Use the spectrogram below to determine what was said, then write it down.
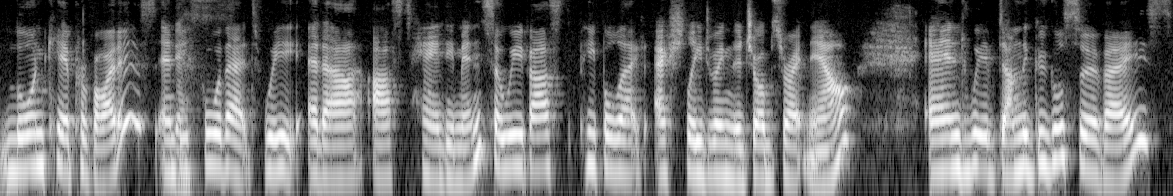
lawn care providers, and yes. before that, we had uh, asked handymen. So we've asked people that actually doing the jobs right now, and we've done the Google surveys.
